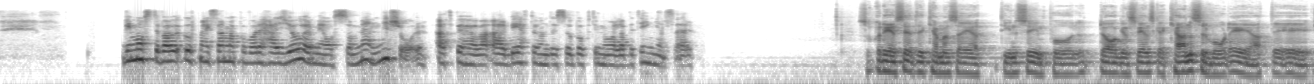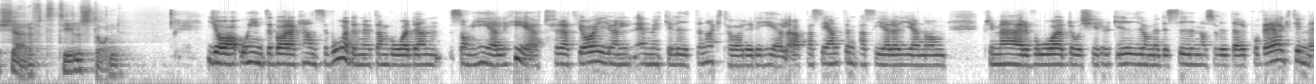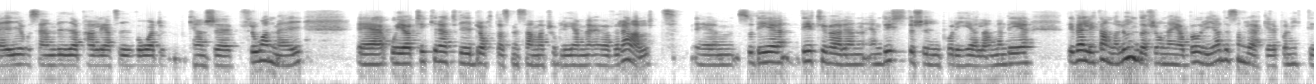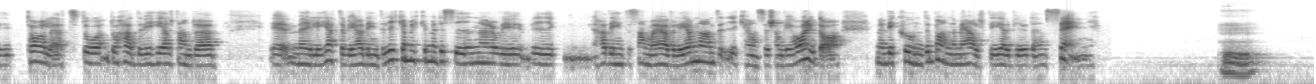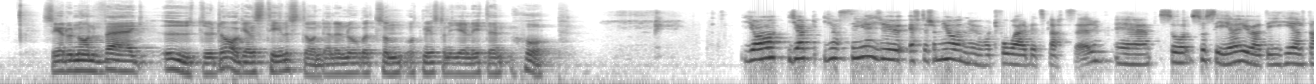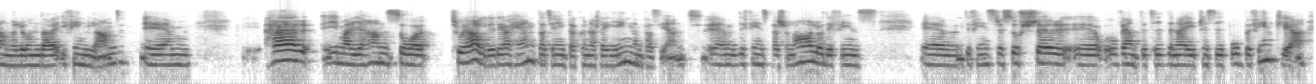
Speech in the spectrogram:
vi måste vara uppmärksamma på vad det här gör med oss som människor, att behöva arbeta under suboptimala betingelser. Så på det sättet kan man säga att din syn på dagens svenska cancervård är att det är kärvt tillstånd? Ja, och inte bara cancervården utan vården som helhet. För att jag är ju en, en mycket liten aktör i det hela. Patienten passerar genom primärvård och kirurgi och medicin och så vidare på väg till mig och sen via palliativ vård kanske från mig. Eh, och jag tycker att vi brottas med samma problem överallt. Eh, så det, det är tyvärr en, en dyster syn på det hela, men det, det är väldigt annorlunda från när jag började som läkare på 90-talet. Då, då hade vi helt andra eh, möjligheter. Vi hade inte lika mycket mediciner och vi, vi hade inte samma överlevnad i cancer som vi har idag. Men vi kunde banne mig alltid erbjuda en säng. Mm. Ser du någon väg ut ur dagens tillstånd eller något som åtminstone ger lite hopp? Ja, jag, jag ser ju, eftersom jag nu har två arbetsplatser, eh, så, så ser jag ju att det är helt annorlunda i Finland. Eh, här i Mariehamn så tror jag aldrig det har hänt att jag inte har kunnat lägga in en patient. Eh, det finns personal och det finns ehm, det finns resurser eh, och väntetiderna är i princip obefintliga.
